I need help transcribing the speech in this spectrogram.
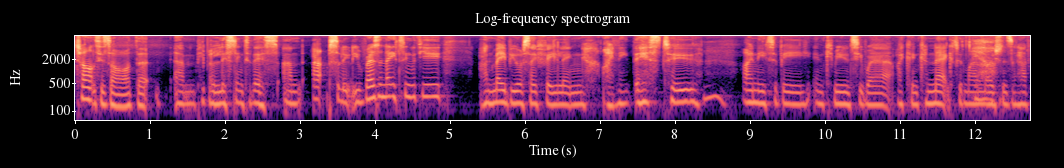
Chances are that um, people are listening to this and absolutely resonating with you, and maybe also feeling, I need this too. I need to be in community where I can connect with my Yeah. emotions and have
